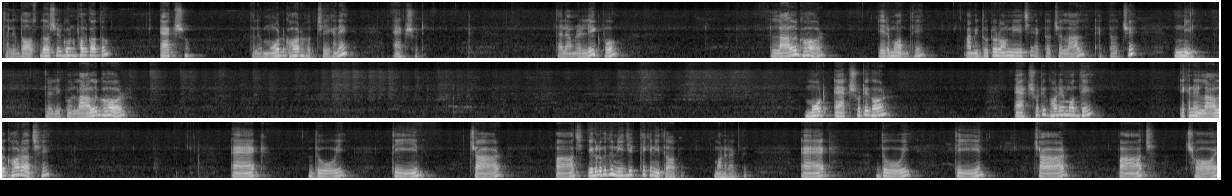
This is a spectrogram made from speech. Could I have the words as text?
তাহলে দশ দশের গুণফল কত? একশো। তাহলে মোট ঘর হচ্ছে এখানে একশোটি। তাহলে আমরা লিখব, লাল ঘর এর মধ্যে আমি দুটো রং নিয়েছি, একটা হচ্ছে লাল, একটা হচ্ছে নীল। তাই লিখব লাল ঘর মোট একশোটি ঘর। একশোটি ঘরের মধ্যে এখানে লাল ঘর আছে। এক, দুই, তিন, চার, পাঁচ, এগুলো কিন্তু নিজের থেকে নিতে হবে, মনে রাখবে। এক, দুই, তিন, চার, পাঁচ, ছয়,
